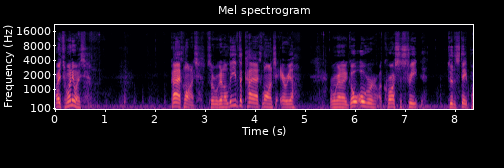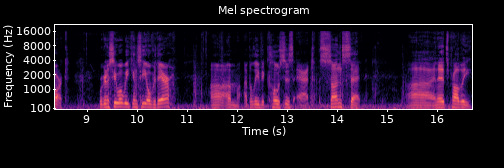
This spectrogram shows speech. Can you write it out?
All right, so anyways, kayak launch. So we're gonna leave the kayak launch area and we're gonna go over across the street to the state park. We're gonna see what we can see over there. Um, I believe it closes at sunset uh, and it's probably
